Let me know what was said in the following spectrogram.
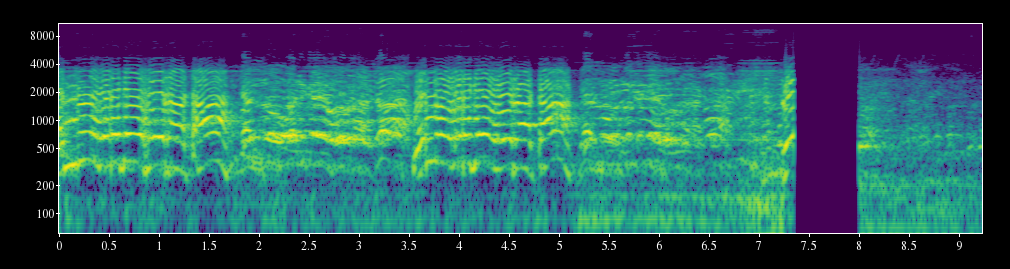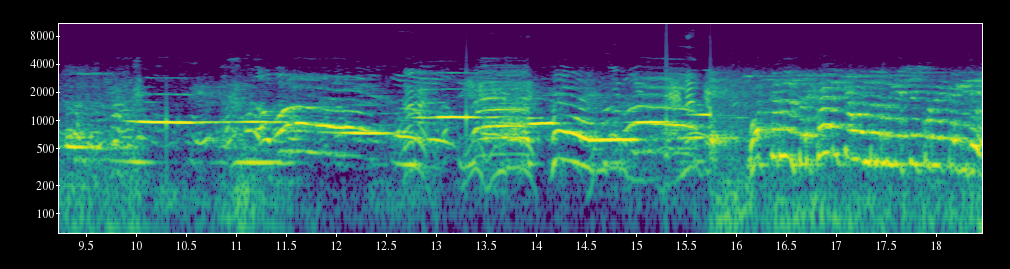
ಎಲ್ಲಿವರೆಗೆ ಹೋರಾಟ. ಎಲ್ಲಿವರೆಗೆ ಹೋರಾಟ. ಒಬ್ಬರು ಸರ್ಕಾರಕ್ಕೆ ಒಂದು ನಮಗೆ ಹೆಚ್ಚು ಕೊಡಬೇಕಾಗಿದೆ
